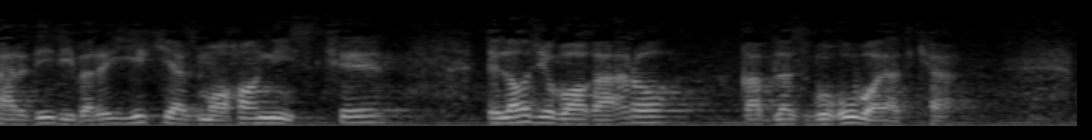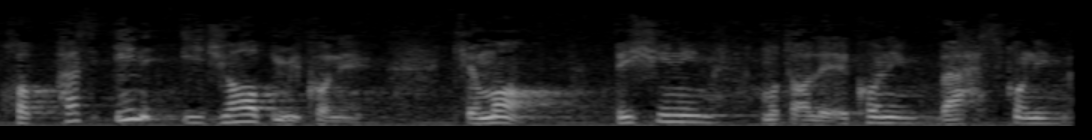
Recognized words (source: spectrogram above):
تردیدی برای یکی از ماها نیست که علاج واقعه را قبل از وقوع باید کرد. خب پس این ایجاب می‌کنه که ما بشینیم مطالعه کنیم بحث کنیم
